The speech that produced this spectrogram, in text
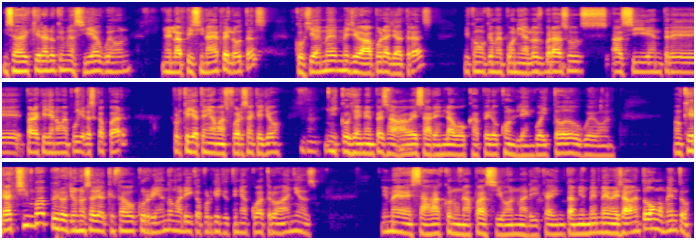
¿Y sabe qué era lo que me hacía, weón? En la piscina de pelotas, cogía y me, me llevaba por allá atrás y como que me ponía los brazos así entre, para que ella no me pudiera escapar, porque ella tenía más fuerza que yo. Y cogía y me empezaba a besar en la boca, pero con lengua y todo, weón. Aunque era chimba, pero yo no sabía qué estaba ocurriendo, marica, porque yo tenía cuatro años. Y me besaba con una pasión, marica, y también me, me besaba en todo momento.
